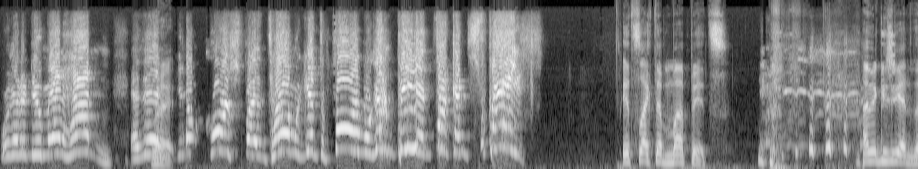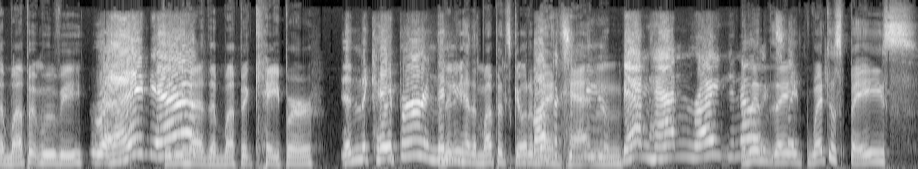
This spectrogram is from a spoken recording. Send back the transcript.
we're gonna do Manhattan, and then Right. you know, of course, by the time we get to four, we're gonna be in fucking space, It's like the Muppets. I mean, because you had the Muppet movie, right? then you Yeah. had the Muppet Caper, Then the caper, and and then, then you had the Muppets go to Muppets Manhattan, Manhattan, right? You know, and then they like- went to space.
